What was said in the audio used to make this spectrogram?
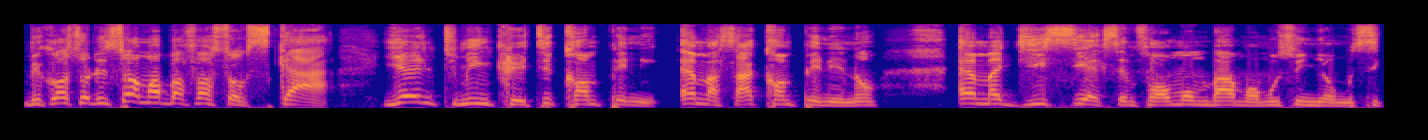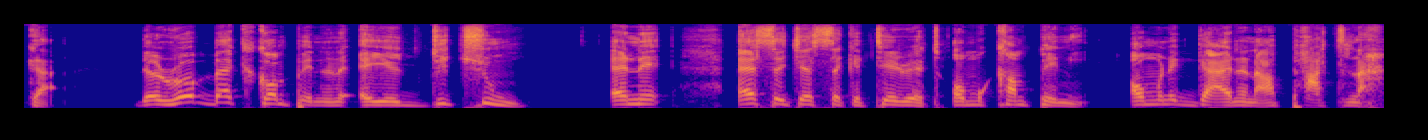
Because so the summer buffer stock scar yen to mean creative company, Emma sa company no, Emma GCX and for Mumba Momusu Musika the Robeck company ɛyɛ Duchum ɛne SHS secretariat ɔmo company. Ɔmo ne guy ne na partner.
